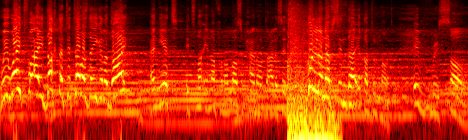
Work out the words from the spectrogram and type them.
we wait for a doctor to tell us that you're going to die, and yet it's not enough when Allah subhanahu wa ta'ala says, كُلُّ نَفْسٍ ذَائِقَةُ الْمَوْتِ Every soul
